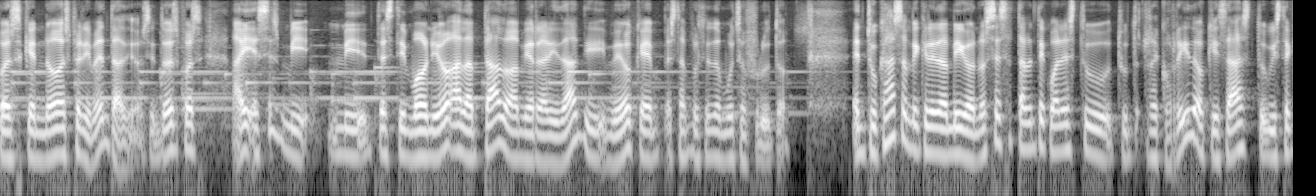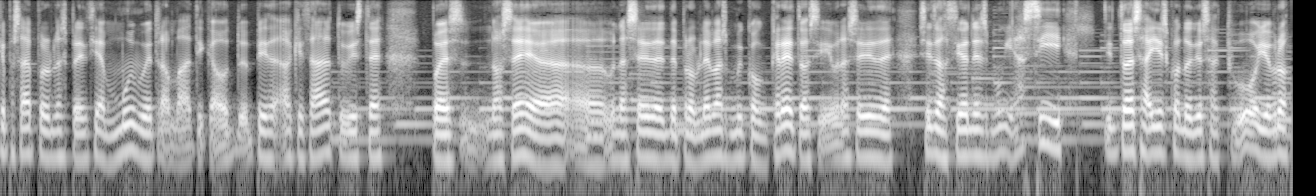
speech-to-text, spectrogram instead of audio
pues que no experimenta a Dios. Entonces, pues ahí ese es mi, mi testimonio adaptado a mi realidad y veo que está produciendo mucho fruto. En tu caso, mi querido amigo, no sé exactamente cuál es tu, tu, recorrido. Quizás tuviste que pasar por una experiencia muy, muy traumática o, quizás tuviste pues no sé, eh, eh, una serie de, problemas muy concretos y una serie de situaciones muy así. Entonces ahí es cuando Dios actuó. Yo, bro,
